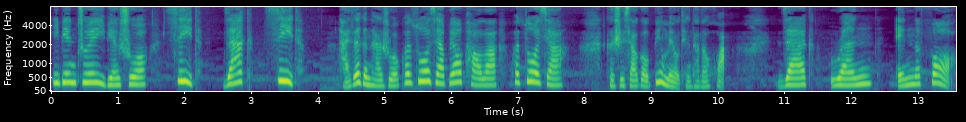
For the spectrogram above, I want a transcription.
一边追一边说：“Sit，Zack，sit。”还在跟他说：“快坐下，不要跑了，快坐下。”可是小狗并没有听他的话。Zack ran in the fog。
